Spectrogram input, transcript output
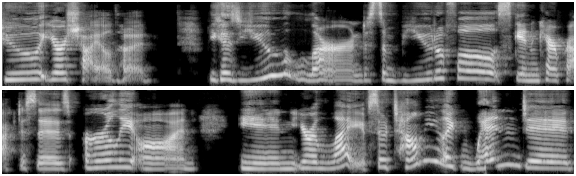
to your childhood because you learned some beautiful skincare practices early on in your life. So tell me like when did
